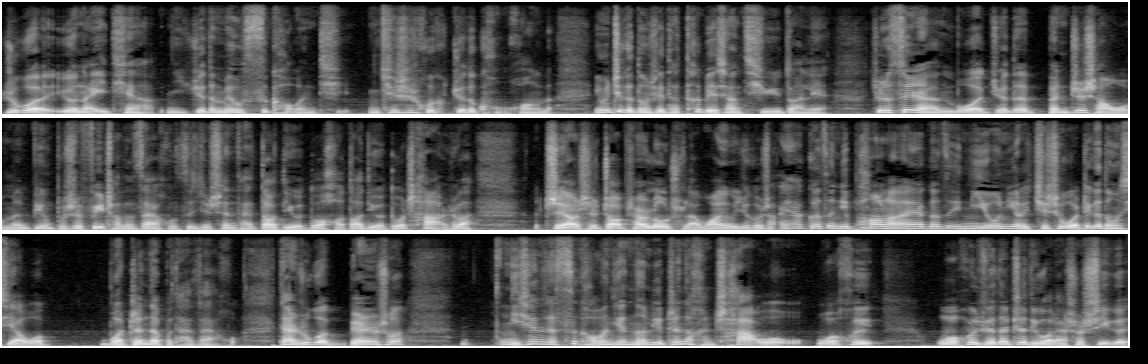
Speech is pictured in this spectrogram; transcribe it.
如果有哪一天啊，你觉得没有思考问题，你其实会觉得恐慌的，因为这个东西它特别像体育锻炼。就是虽然我觉得本质上我们并不是非常的在乎自己身材到底有多好，到底有多差，是吧？只要是照片露出来，网友就会说，哎呀，格子你胖了，哎呀，格子你油腻了。其实我这个东西啊，我我真的不太在乎。但如果别人说，你现在思考问题的能力真的很差，我我会我会觉得这对我来说是一个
